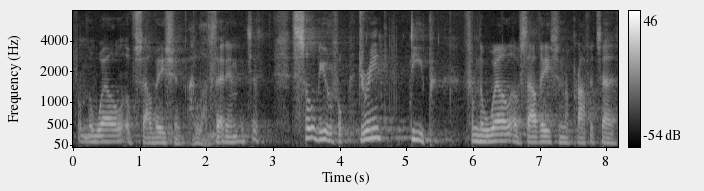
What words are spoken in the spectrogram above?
from the well of salvation. I love that image. It's so beautiful. Drink deep from the well of salvation, the prophet says.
